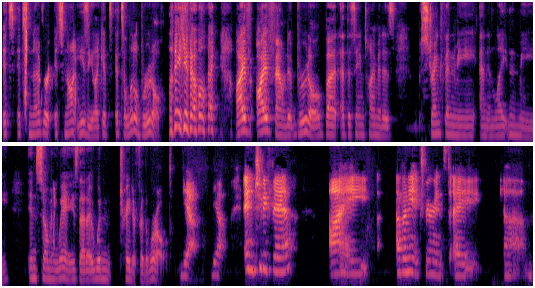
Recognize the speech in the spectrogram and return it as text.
it's it's never it's not easy like it's it's a little brutal you know like i've i've found it brutal but at the same time it has strengthened me and enlightened me in so many ways that i wouldn't trade it for the world. Yeah yeah. And to be fair i i've only experienced a um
